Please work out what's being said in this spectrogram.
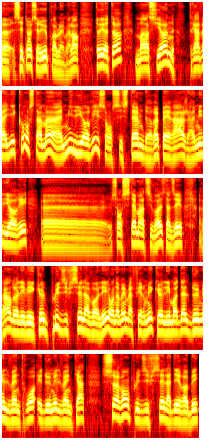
euh, c'est un sérieux problème. Alors, Toyota mentionne travailler constamment à améliorer son système de repérage, à améliorer euh, son système antivol, c'est-à-dire rendre les véhicules plus difficiles à voler. On a même affirmé que les modèles 2023 et 2024 seront plus difficiles à dérober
